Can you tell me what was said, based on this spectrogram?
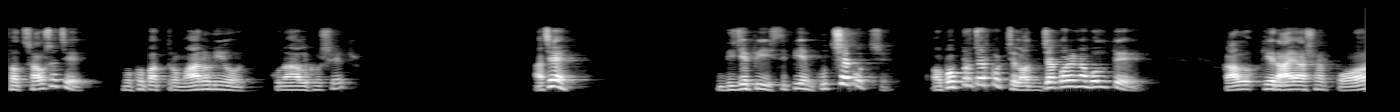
সৎ সাহস আছে মুখপাত্র মাননীয় কুণাল ঘোষের? আছে? বিজেপি, সিপিএম কুৎসা করছে, অপপ্রচার করছে, লজ্জা করে না বলতে। কালকে রায় আসার পর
